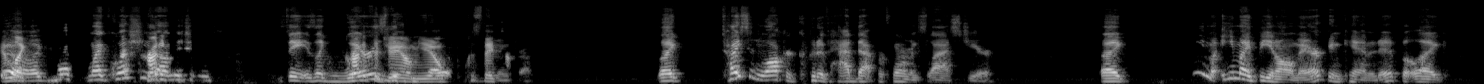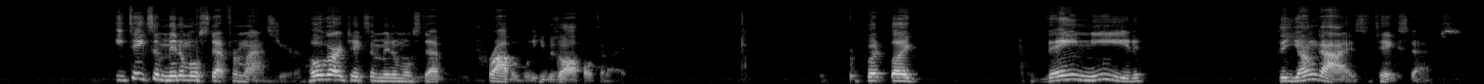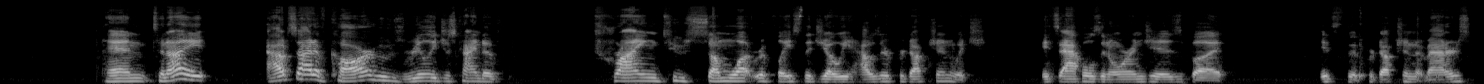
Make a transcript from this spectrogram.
And yeah, like, like my, my question credit, about Michigan State is like where is the JMU because they from? like Tyson Walker could have had that performance last year. Like he might, he might be an All American candidate, but like he takes a minimal step from last year. Hoggard takes a minimal step. Probably he was awful tonight, but like they need the young guys to take steps. And tonight, outside of Carr, who's really just kind of trying to somewhat replace the Joey Hauser production, which it's apples and oranges, but it's the production that matters.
